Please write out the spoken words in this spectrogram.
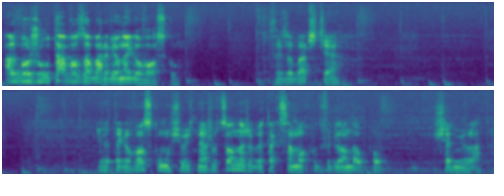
albo żółtawo zabarwionego wosku. Tutaj zobaczcie, ile tego wosku musi być narzucone, żeby tak samochód wyglądał po 7 latach.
